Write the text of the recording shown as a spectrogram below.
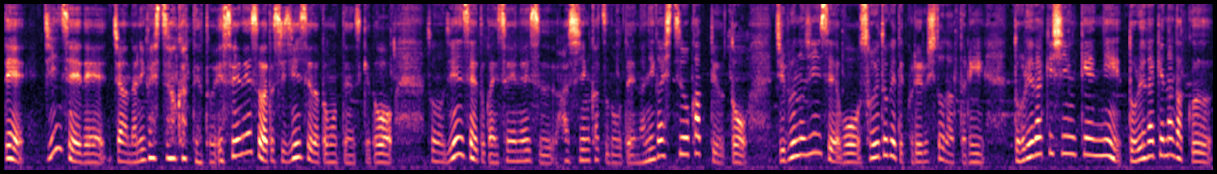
で人生でじゃあ何が必要かっていうと SNS は私人生だと思ってるんですけどその人生とか SNS 発信活動で何が必要かっていうと自分の人生を添い遂げてくれる人だったりどれだけ真剣にどれだけ長く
